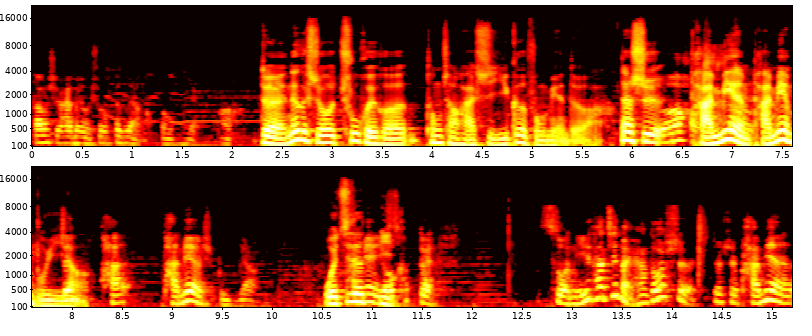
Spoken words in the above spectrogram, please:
当时还没有说分两个封面啊。对，那个时候初回合通常还是一个封面，对吧？但是盘面像盘面不一样，盘盘面是不一样的。我记得以有可对，索尼它基本上都是就是盘面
